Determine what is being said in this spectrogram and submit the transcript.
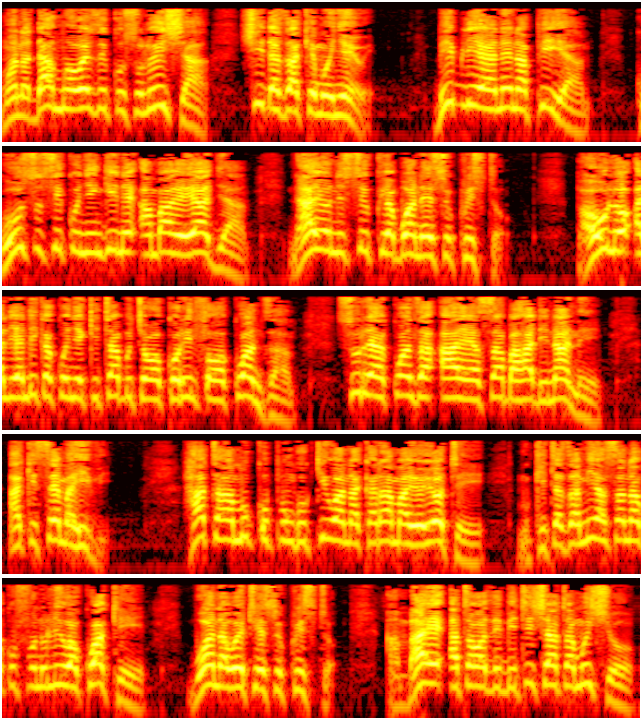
mwanadamu hawezi kusuluhisha shida zake mwenyewe. Biblia yanena pia kuhusu siku nyingine ambayo yaja nayo na ni siku ya bwana yesu kristo. Paulo aliandika kwenye kitabu cha wakorintho wa kwanza sura ya kwanza aya ya 7 hadi 8 akisema hivi hata hamukupungukiwa na karama yoyote mkitazamia sana kufunuliwa kwake bwana wetu yesu kristo ambaye atawathibitisha hata mwisho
